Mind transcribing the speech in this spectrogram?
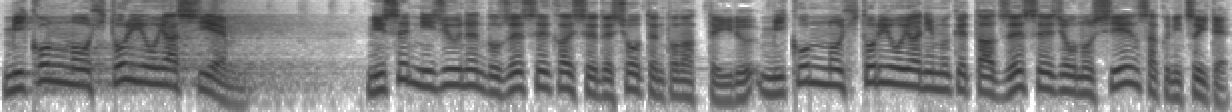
未婚の一人親支援。2020年度税制改正で焦点となっている未婚の一人親に向けた税制上の支援策について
